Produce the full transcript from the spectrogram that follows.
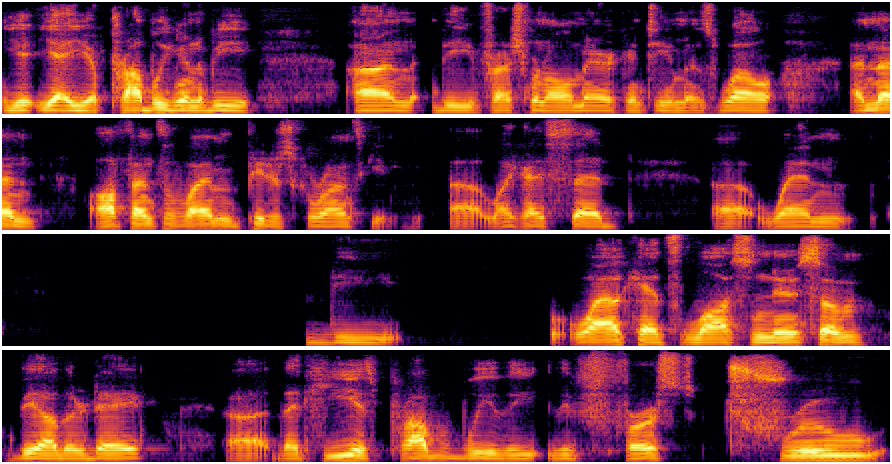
Yeah, you're probably going to be on the freshman All American team as well. And then offensive lineman Peter Skoronski. Uh, like I said, uh, when the Wildcats lost Newsome the other day, uh, that he is probably the, the first true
